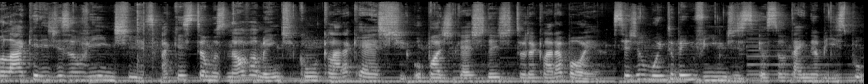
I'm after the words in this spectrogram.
Olá, queridos ouvintes! Aqui estamos novamente com o ClaraCast, o podcast da editora Claraboia. Sejam muito bem-vindos. Eu sou Taina Bispo,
